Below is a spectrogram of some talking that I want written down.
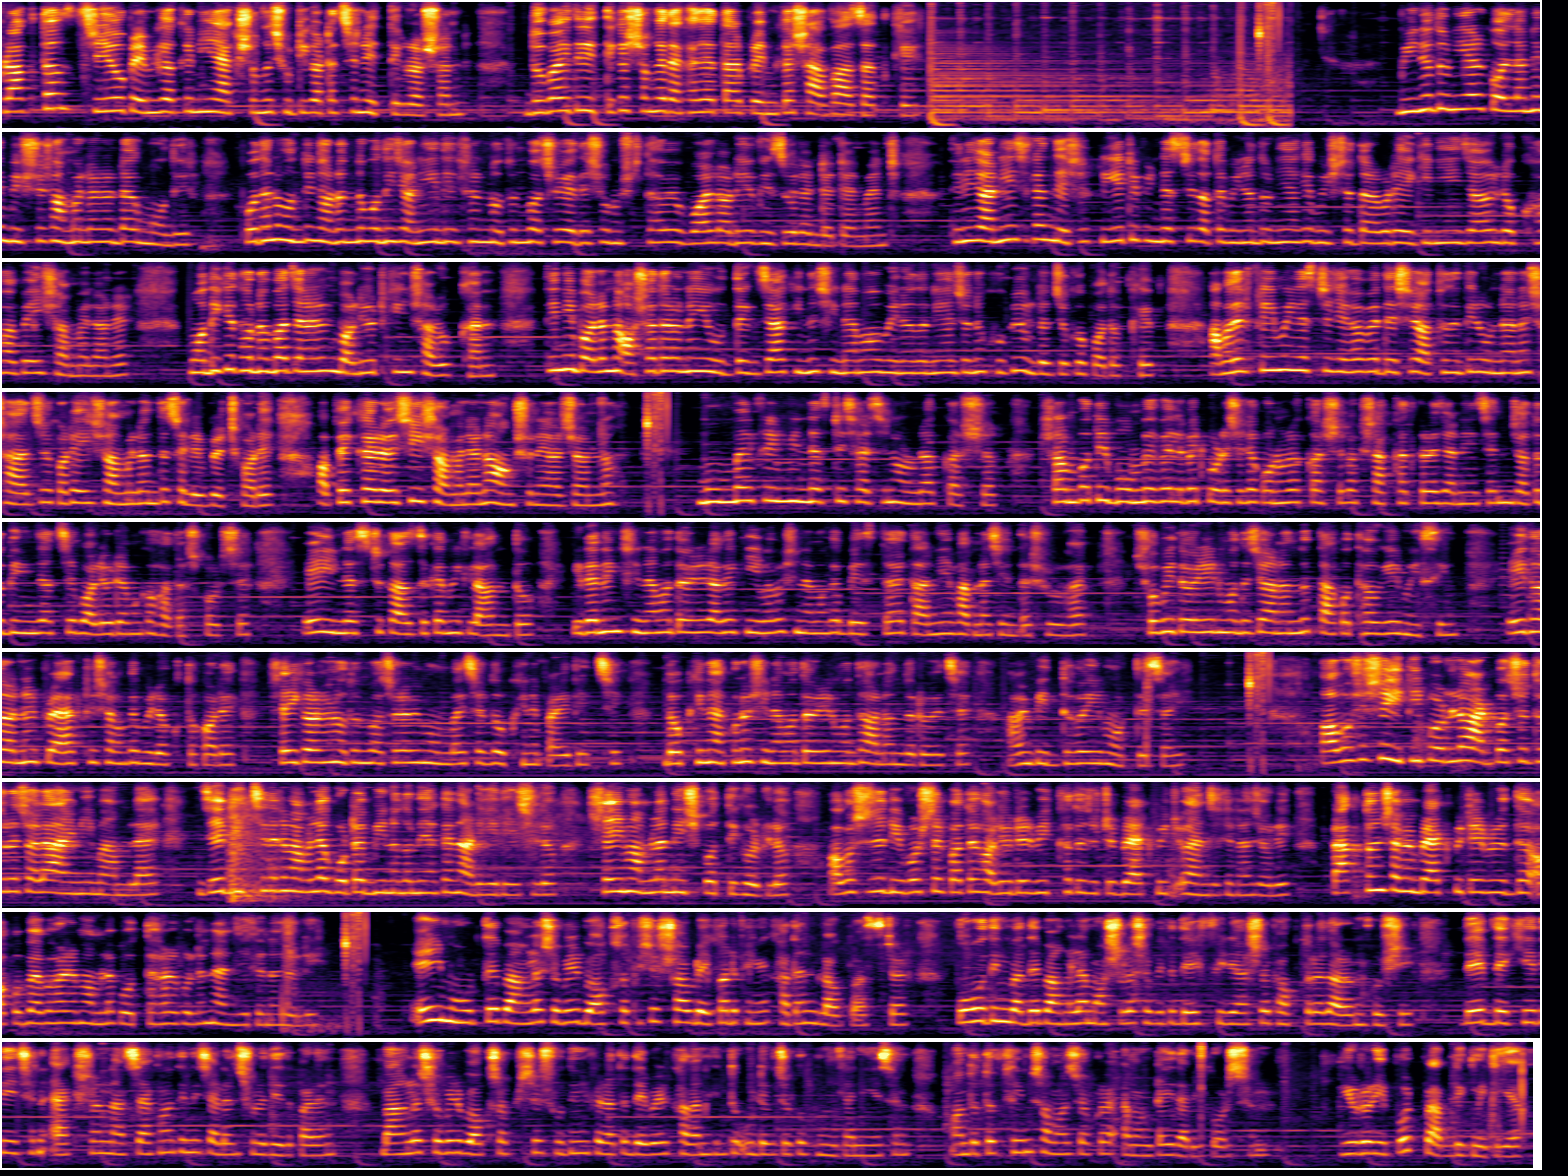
প্রাক্তন স্ত্রী ও প্রেমিকাকে নিয়ে একসঙ্গে ছুটি কাটাচ্ছেন ঋত্বিক রোশন। দুবাইতে ঋত্বিকের সঙ্গে দেখা যায় তার প্রেমিকা শাহবা আজাদকে বিনা দুনিয়ার কল্যাণে বিশ্ব সম্মেলনের ডাক মোদির প্রধানমন্ত্রী নরেন্দ্র মোদী জানিয়ে দিয়েছিলেন, নতুন বছরে এদেশে অনুষ্ঠিত হবে ওয়ার্ল্ড অডিও ভিজুয়াল এন্টারটেনমেন্ট তিনি জানিয়েছিলেন, দেশের ক্রিয়েটিভ ইন্ডাস্ট্রি তথা বিনা দুনিয়াকে বিশ্বের দরবারে এগিয়ে নিয়ে যাওয়ার লক্ষ্য হবে এই সম্মেলনের। মোদীকে ধন্যবাদ জানালেন বলিউড কিং শাহরুখ খান। তিনি বলেন, অসাধারণ এই উদ্যোগ যা কিনা সিনেমা ও বিনোদনের জন্য খুবই উল্লেখযোগ্য পদক্ষেপ। আমাদের ফিল্ম ইন্ডাস্ট্রি যেভাবে দেশের অর্থনীতির উন্নয়নে সাহায্য করে, এই সম্মেলন তো সেলিব্রেট করে। অপেক্ষায় রয়েছে এই সম্মেলনে অংশ নেওয়ার জন্য। মুম্বাই ফিল্ম ইন্ডাস্ট্রি ছাড়ছেন অনুরাগ কাশ্যপ। সম্প্রতি বোম্বে ভেলভেট পরিচালক অনুরাগ কাশ্যপ এক সাক্ষাৎকারে জানিয়েছেন, যত দিন যাচ্ছে বলিউড আমাকে হতাশ করছে। এই ইন্ডাস্ট্রি কাজ থেকে আমি ক্লান্ত। ইদানিং সিনেমা তৈরির আগে কীভাবে সিনেমাকে বেচতে হয় তা নিয়ে ভাবনা চিন্তা শুরু হয়। ছবি তৈরির মধ্যে যে আনন্দ, তা কোথাও গিয়ে মিসিং এই ধরনের প্র্যাকটিস আমাকে বিরক্ত করে। সেই কারণে নতুন বছর আমি মুম্বাই ছেড়ে দক্ষিণে পাড়ি দিচ্ছি। দক্ষিণে এখনও সিনেমা তৈরির মধ্যে আনন্দ রয়েছে। আমি বিদ্ধ হয়েই মরতে চাই। অবশেষে ইতি পড়ল আট বছর ধরে চলা আইনি মামলায়। যে বিচ্ছেদের মামলা গোটা বিনোদনিয়াকে নাড়িয়ে দিয়েছিল, সেই মামলার নিষ্পত্তি ঘটল। অবশেষে ডিভোর্সের পথে হলিউডের বিখ্যাত জুটি ব্র্যাডপিট ও অ্যাঞ্জেলিনা জোলি। প্রাক্তন স্বামী ব্র্যাডপিটের বিরুদ্ধে অপব্যবহারের মামলা প্রত্যাহার করলেন অ্যাঞ্জেলিনা জোলি। এই মুহূর্তে বাংলা ছবির বক্স অফিসের সব রেকর্ড ভেঙে খাদান ব্লকবাস্টার বহুদিন বাদে বাংলা মশলা ছবিতে দেব ফিরে আসা ভক্তরা দারুণ খুশি। দেব দেখিয়ে দিয়েছেন অ্যাকশন নাচে এখনও তিনি চ্যালেঞ্জ ছুড়ে দিতে পারেন। বাংলা ছবির বক্স অফিসে সুদিন ফেরাতে দেবের খাদান কিন্তু উল্লেখযোগ্য ভূমিকা নিয়েছেন। অন্তত ফিল্ম সমালোচকরা এমনটাই দাবি করছেন। Bureau report, public media.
